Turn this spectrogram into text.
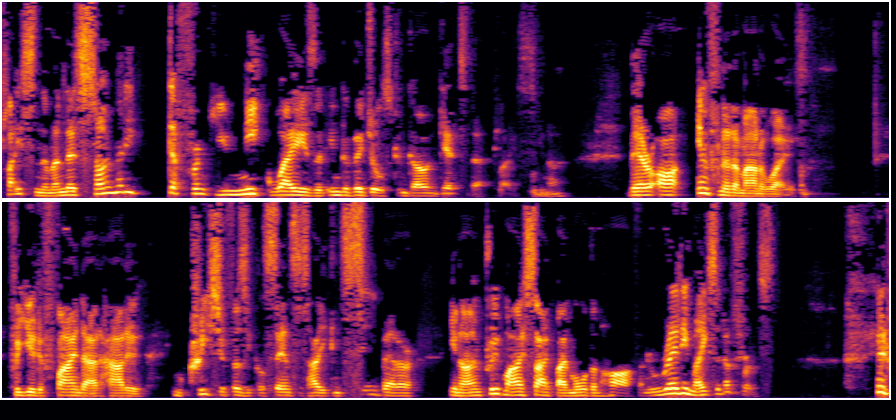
place in them, and there's so many different, unique ways that individuals can go and get to that place. You know, there are infinite amount of ways for you to find out how to increase your physical senses, how you can see better. You know, improve my eyesight by more than half, and it really makes a difference. It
